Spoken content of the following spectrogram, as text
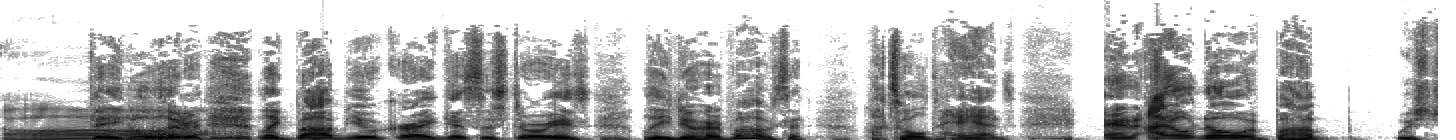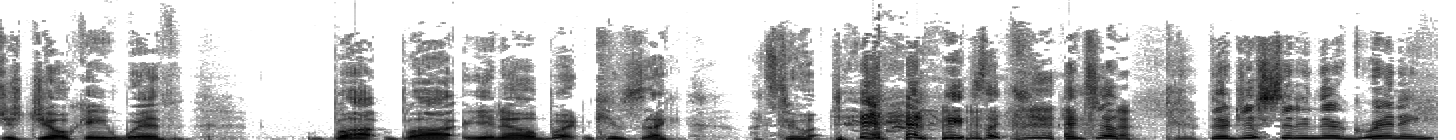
Oh, They literally, like Bob Uecker, I guess the story is to Bob said, let's hold hands. And I don't know if Bob was just joking with, but, but, you know, but Gibson's like, let's do it. and, he's like, and so they're just sitting there grinning,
